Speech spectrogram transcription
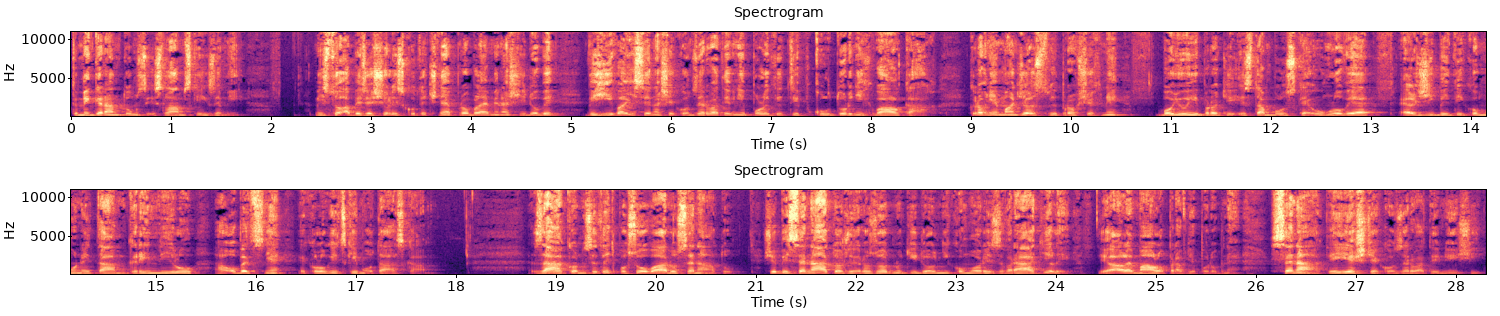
k migrantům z islámských zemí. Místo, aby řešili skutečné problémy naší doby, vyžívají se naše konzervativní politici v kulturních válkách. Kromě manželství pro všechny bojují proti istambulské úmluvě, LGBT komunitám, Green Dealu a obecně ekologickým otázkám. Zákon se teď posouvá do Senátu. Že by senátoři rozhodnutí dolní komory zvrátili, je ale málo pravděpodobné. Senát je ještě konzervativnější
